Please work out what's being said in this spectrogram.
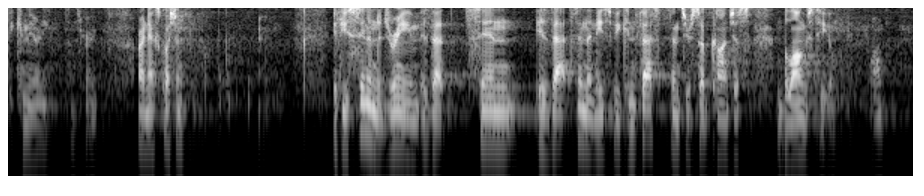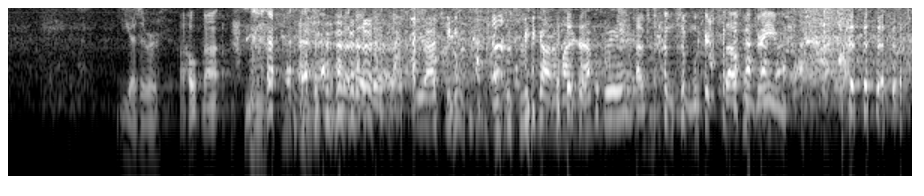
be community. That's great. All right, next question. If you sin in a dream, is that sin is that sin that needs to be confessed since your subconscious belongs to you? Well, You guys ever? I hope not. You're asking us to speak autobiographically? I've done some weird stuff in dreams.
